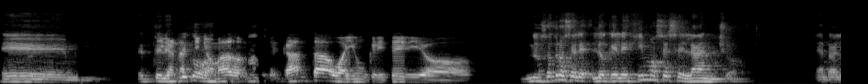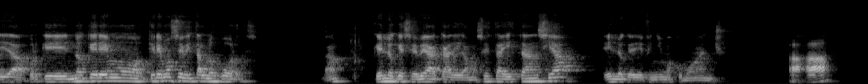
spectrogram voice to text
Eh, te lo explico donde se canta o hay un criterio? Nosotros lo que elegimos es el ancho, en realidad, porque no queremos, queremos evitar los bordes. ¿no? Que es lo que se ve acá, digamos, esta distancia es lo que definimos como ancho. Ajá.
